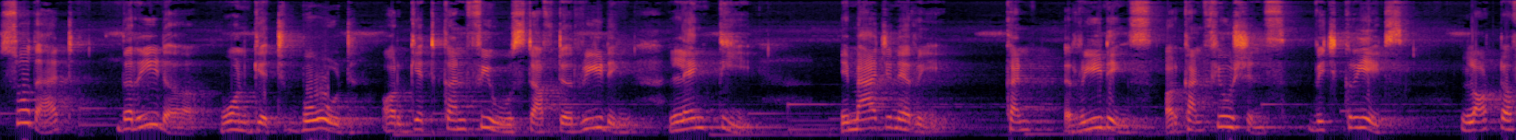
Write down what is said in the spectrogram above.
so that the reader won't get bored or get confused after reading lengthy imaginary con- readings or confusions which creates lot of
